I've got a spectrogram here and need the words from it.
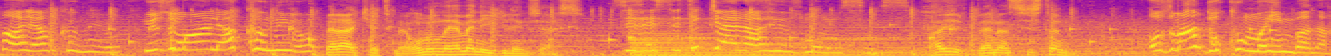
Hala kanıyor. Yüzüm hala kanıyor. Merak etme. Onunla hemen ilgileneceğiz. Siz estetik cerrahi uzmanı mısınız? Hayır ben asistanım. O zaman dokunmayın bana.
